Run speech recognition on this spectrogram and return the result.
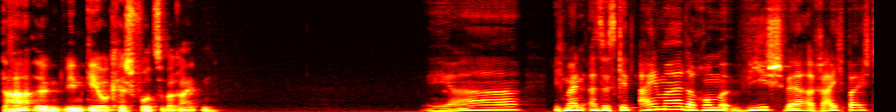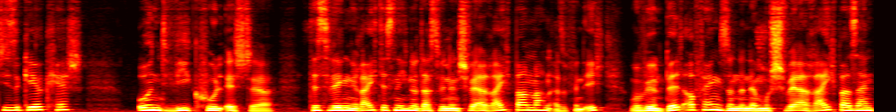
da irgendwie einen Geocache vorzubereiten. Ja, ich meine, also es geht einmal darum, wie schwer erreichbar ist diese Geocache und wie cool ist der. Deswegen reicht es nicht nur, dass wir einen schwer erreichbaren machen, also finde ich, wo wir ein Bild aufhängen, sondern der muss schwer erreichbar sein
